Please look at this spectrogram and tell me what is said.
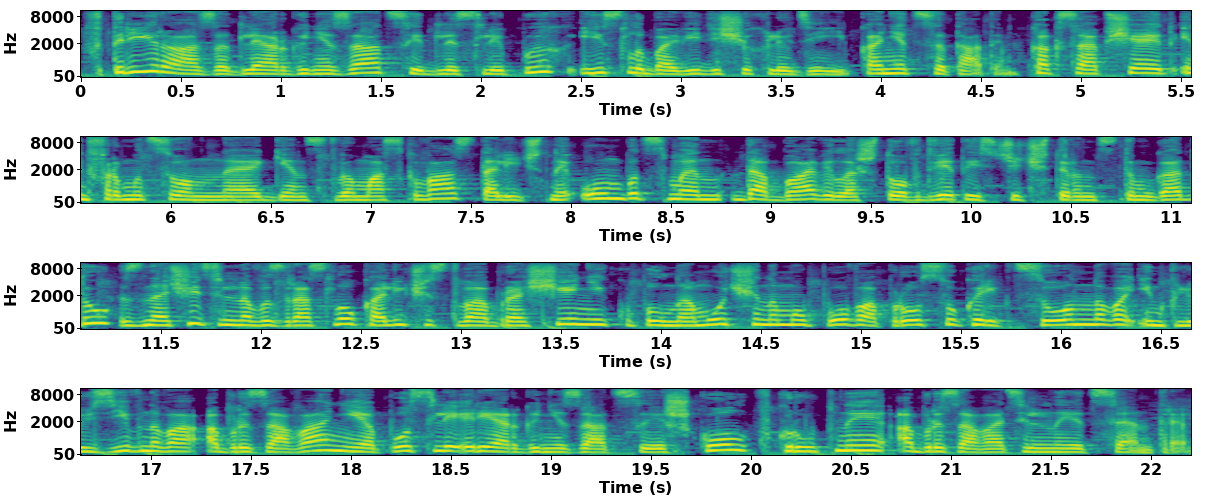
в три раза для организаций для слепых и слабовидящих людей. Конец цитаты. Как сообщает информационное агентство «Москва», столичный омбудсмен добавила, что в 2014 году значительно возросло количество обращений к уполномоченному по вопросу коррекционного инклюзивного образования после реорганизации школ в крупные образовательные центры.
